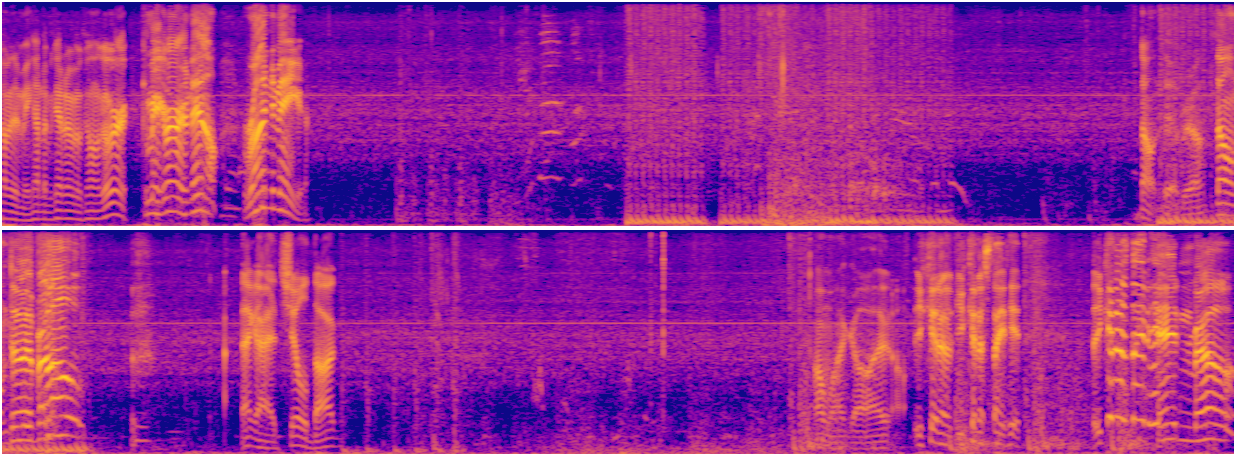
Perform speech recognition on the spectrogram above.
come to me. Come to me. Come to me. Come on. Come here. Come here. Now. Run to me. Don't do it, bro. Don't do it, bro. That guy had chilled, dog. Oh my god. You could have you could have stayed hit. You could have stayed hidden, bro.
